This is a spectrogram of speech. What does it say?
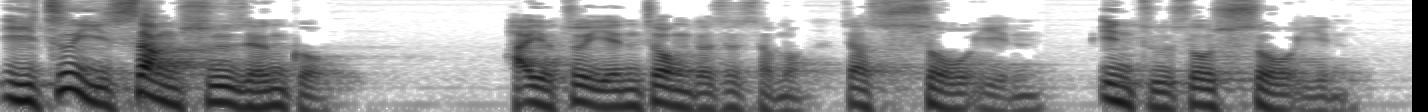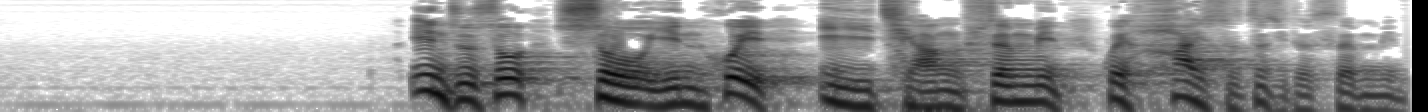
以至于丧失人格。还有最严重的是什么？叫手淫。印主说手淫，印主说手淫会以强生命，会害死自己的生命，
